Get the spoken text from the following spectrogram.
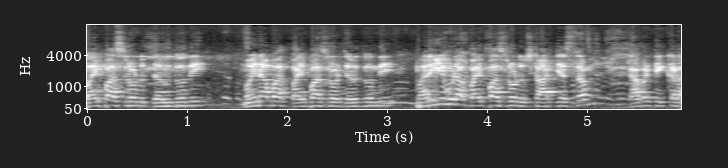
బైపాస్ రోడ్ జరుగుతుంది. మొయినాబాద్ బైపాస్ రోడ్ జరుగుతుంది. పరిగి కూడా బైపాస్ రోడ్డు స్టార్ట్ చేస్తాం. కాబట్టి ఇక్కడ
